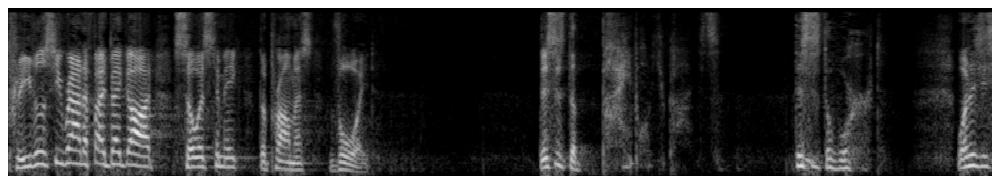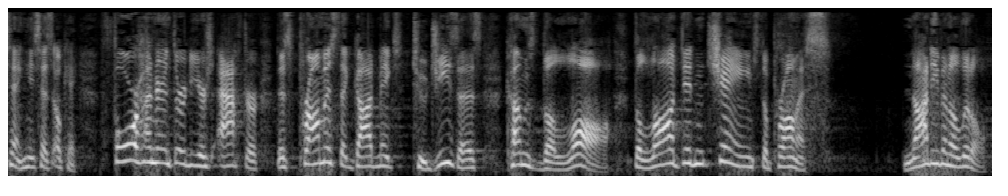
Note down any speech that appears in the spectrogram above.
previously ratified by God so as to make the promise void. This is the Bible, you guys. This is the Word. What is he saying? He says, okay, 430 years after this promise that God makes to Jesus comes the law. The law didn't change the promise. Not even a little.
